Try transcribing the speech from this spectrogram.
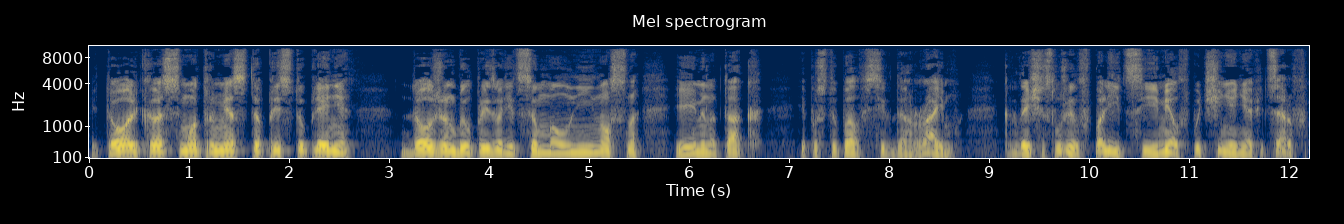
И только осмотр места преступления должен был производиться молниеносно, и именно так и поступал всегда Райм, когда еще служил в полиции и имел в подчинении офицеров.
